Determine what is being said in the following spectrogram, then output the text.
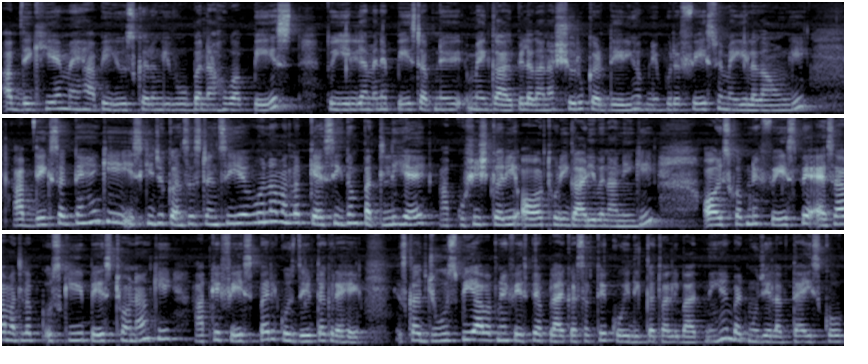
अब देखिए, मैं यहाँ पे यूज़ करूँगी वो बना हुआ पेस्ट तो ये लिया मैंने पेस्ट अपने मैं गाल पे लगाना शुरू कर दे रही हूँ। अपने पूरे फेस पे मैं ये लगाऊँगी। आप देख सकते हैं कि इसकी जो कंसिस्टेंसी है, वो ना मतलब कैसी एकदम पतली है। आप कोशिश करिए और थोड़ी गाढ़ी बनाने की। और इसको अपने फेस पे ऐसा मतलब उसकी पेस्ट होना कि आपके फेस पर कुछ देर तक रहे। इसका जूस भी आप अपने फेस पे अप्लाई कर सकते हो, कोई दिक्कत वाली बात नहीं है बट मुझे लगता है इसको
